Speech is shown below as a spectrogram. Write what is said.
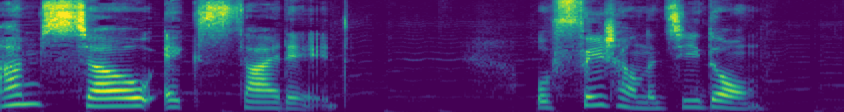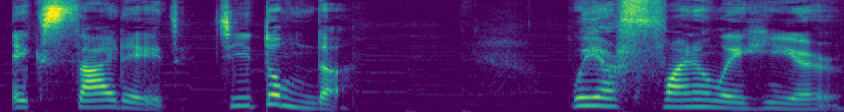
I'm so excited. 我非常的激动，excited 激动的。We are finally here.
